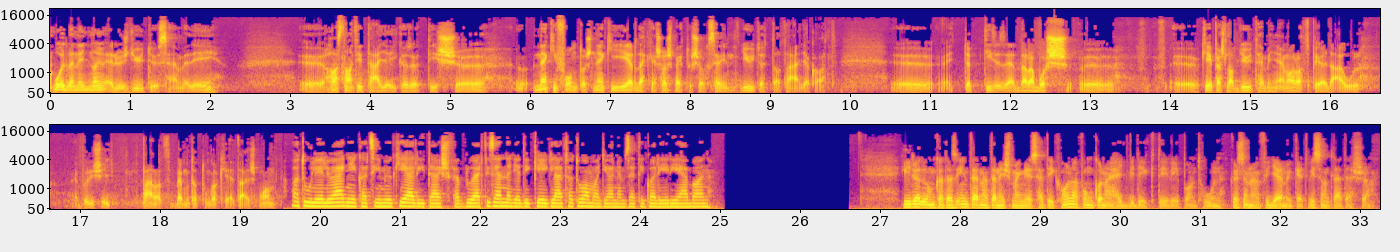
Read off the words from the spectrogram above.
volt benne egy nagyon erős gyűjtőszenvedély, használati tárgyai között is neki fontos, neki érdekes aspektusok szerint gyűjtötte a tárgyakat. Egy több tízezer darabos képeslap gyűjteménye maradt például. Ebből is egy párat bemutattunk a kiállításban. A Túlélő Árnyéka című kiállítás február 14-ig látható a Magyar Nemzeti Galériában. Híradónkat az interneten is megnézhetik honlapunkon a hegyvidék tv.hu-n. Köszönöm figyelmüket, viszontlátásra!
